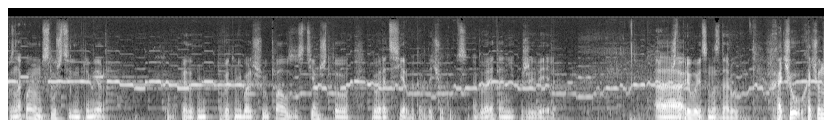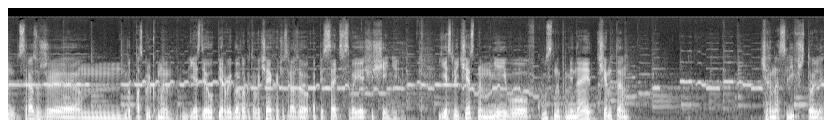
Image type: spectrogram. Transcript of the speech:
Познакомим слушателей, например, в, этот, в эту небольшую паузу с тем, что говорят сербы, когда чокаются, а говорят они «живели», что приводится на здоровье. Хочу, хочу сразу же, вот поскольку мы, я сделал первый глоток этого чая, хочу сразу описать свои ощущения. Если честно, мне его вкус напоминает чем-то чернослив, что ли.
